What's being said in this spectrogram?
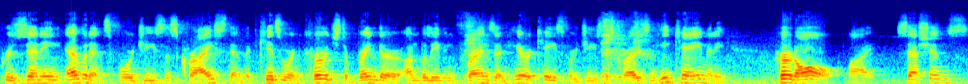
presenting evidence for Jesus Christ, and the kids were encouraged to bring their unbelieving friends and hear a case for Jesus Christ. And he came and he heard all my sessions,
